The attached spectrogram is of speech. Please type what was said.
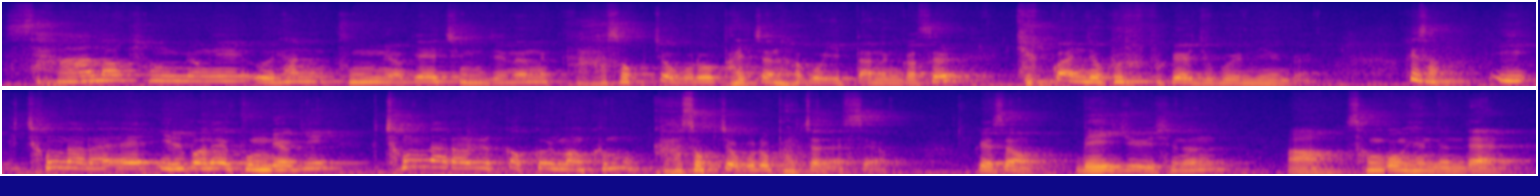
산업혁명에 의한 국력의 증진은 가속적으로 발전하고 있다는 것을 객관적으로 보여주고 있는 거예요. 그래서 이 청나라의 일본의 국력이 청나라를 꺾을 만큼 가속적으로 발전했어요. 그래서 메이지 유신은 아, 성공했는데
